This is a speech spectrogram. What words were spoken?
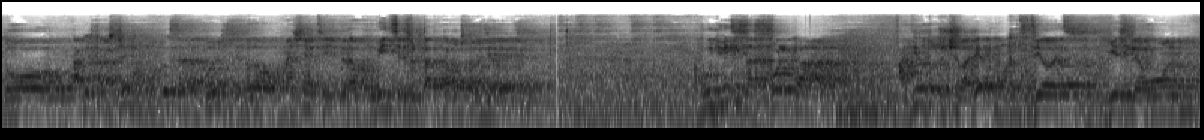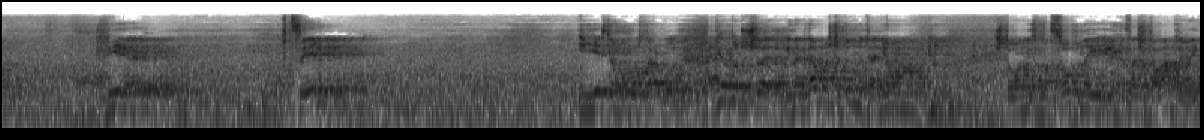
то так же, как с джимом, вы быстро закончите до того, как начнете, и тогда вы увидите результат того, что вы делаете. Вы удивитесь, насколько один и тот же человек может сделать, если он верит в цель и если он просто работает. Один и тот же человек. Иногда можете думать о нем, что он неспособный или недостаточно талантливый,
